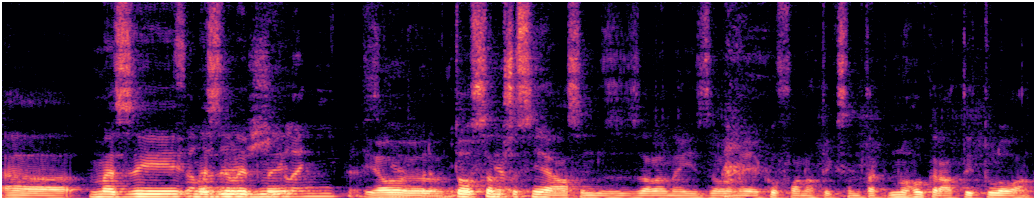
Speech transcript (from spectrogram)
Uh, mezi, mezi lidmi. Šílení, prostě, jo, jo, to jsem jo. přesně, já jsem zelený, zelený jako fanatik, jsem tak mnohokrát titulovan. Uh,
